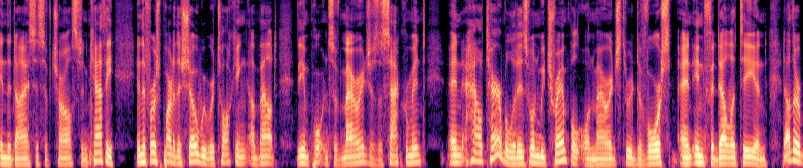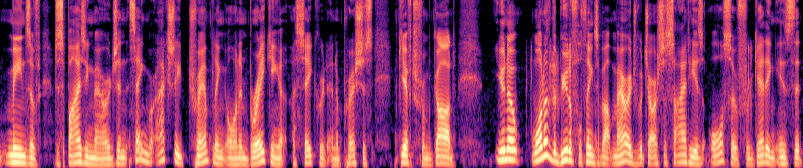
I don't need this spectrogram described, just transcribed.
in the Diocese of Charleston. Kathy, in the first part of the show, we were talking about the importance of marriage as a sacrament and how terrible it is when we trample on marriage through divorce and infidelity and other means of despising marriage and saying we're actually trampling on and breaking a, a sacred and a precious gift from God. You know, one of the beautiful things about marriage, which our society is also forgetting, is that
